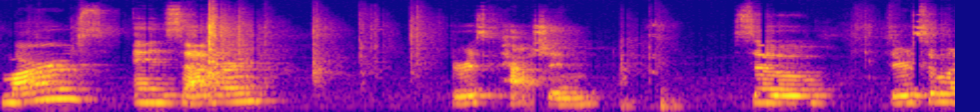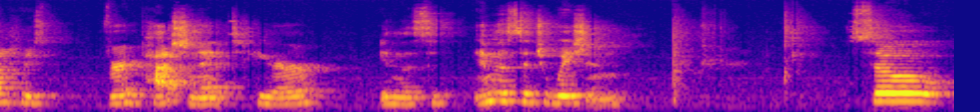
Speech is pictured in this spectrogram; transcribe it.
Mars and Saturn, there is passion. So there's someone who's very passionate here in this in the situation. So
